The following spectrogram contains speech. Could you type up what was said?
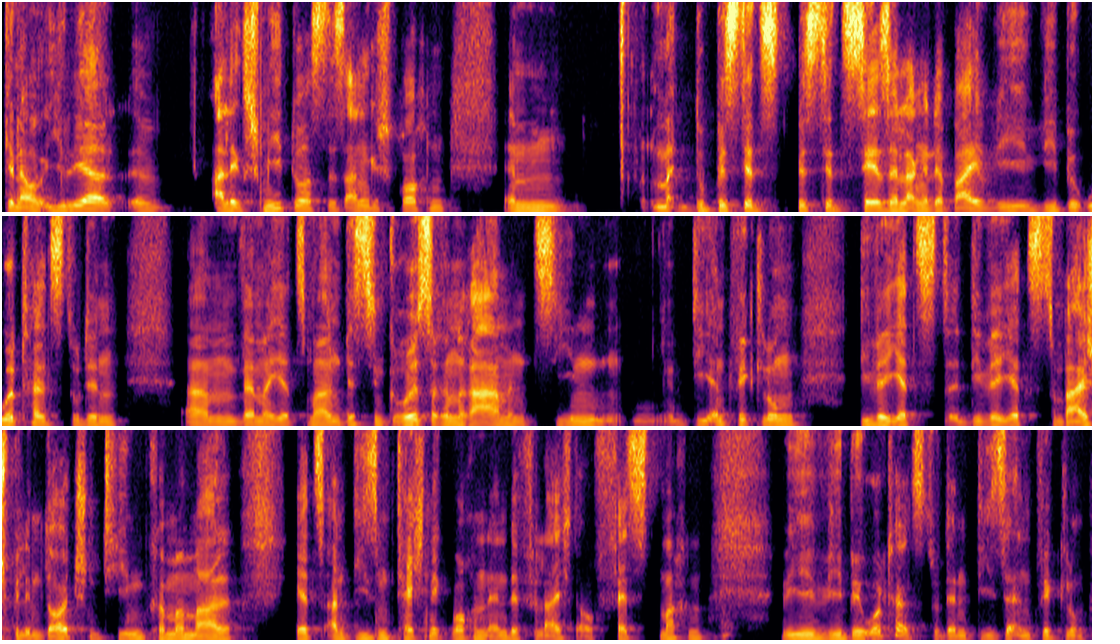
genau, Julia, äh, Alex Schmid, du hast es angesprochen. Ähm, du bist jetzt, bist jetzt sehr, sehr lange dabei. Wie, wie beurteilst du denn, ähm, wenn wir jetzt mal ein bisschen größeren Rahmen ziehen, die Entwicklung, die wir jetzt, die wir jetzt zum Beispiel im deutschen Team, können wir mal jetzt an diesem Technikwochenende vielleicht auch festmachen. Wie, wie beurteilst du denn diese Entwicklung?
